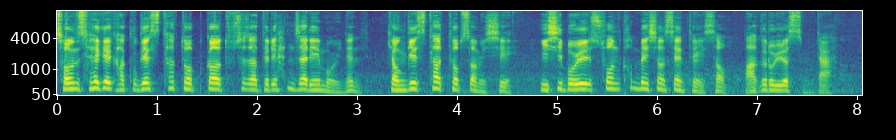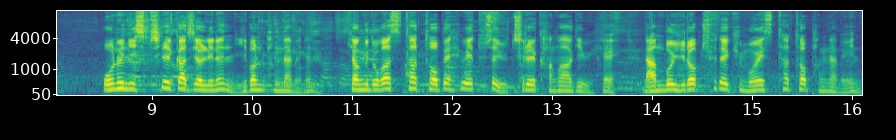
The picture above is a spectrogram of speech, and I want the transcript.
전 세계 각국의 스타트업과 투자자들이 한자리에 모이는 경기 스타트업 서밋이 25일 수원 컨벤션 센터에서 막을 올렸습니다. 오는 27일까지 열리는 이번 박람회는 경기도가 스타트업의 해외 투자 유치를 강화하기 위해 남부 유럽 최대 규모의 스타트업 박람회인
